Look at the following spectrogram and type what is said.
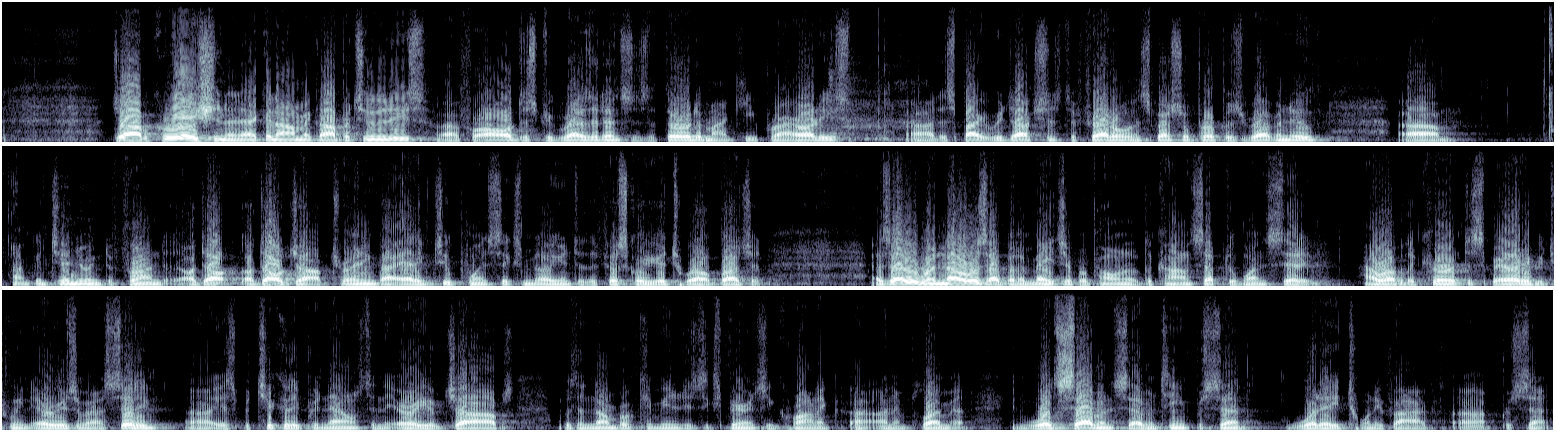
Job creation and economic opportunities uh, for all District residents is the third of my key priorities. Uh, Despite reductions to Federal and special purpose revenue, um, I'm continuing to fund adult, adult job training by adding 2.6 million to the fiscal year 12 budget. As everyone knows, I've been a major proponent of the concept of one city. However, the current disparity between areas of our city uh, is particularly pronounced in the area of jobs, with a number of communities experiencing chronic uh, unemployment. In Ward 7, 17 percent, Ward 8, 25 uh, percent.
